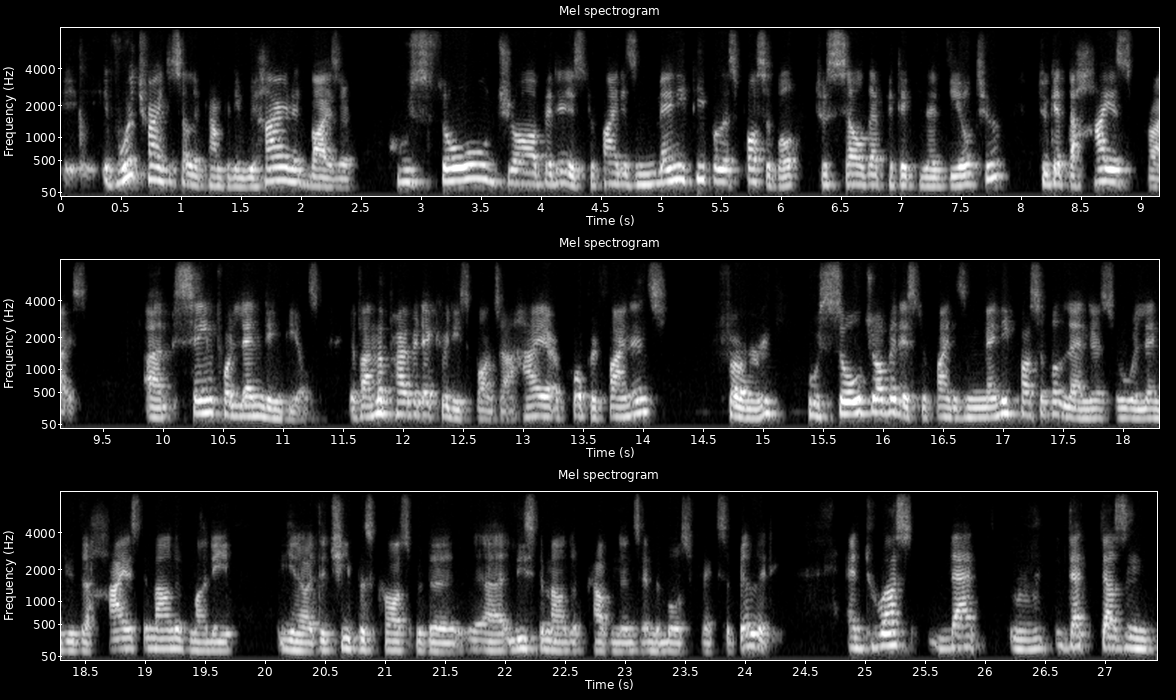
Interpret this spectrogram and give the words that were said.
if we're trying to sell a company, we hire an advisor whose sole job it is to find as many people as possible to sell that particular deal to, to get the highest price. Um, same for lending deals. If I'm a private equity sponsor, I hire a corporate finance firm whose sole job it is to find as many possible lenders who will lend you the highest amount of money, you know, at the cheapest cost with the uh, least amount of covenants and the most flexibility. And to us, that that doesn't,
